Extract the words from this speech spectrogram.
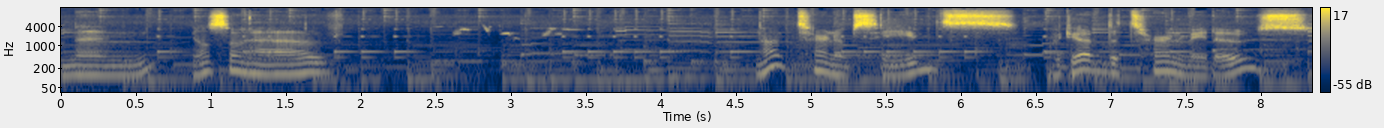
And then you also have turnip seeds. We do have the turn tomatoes.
